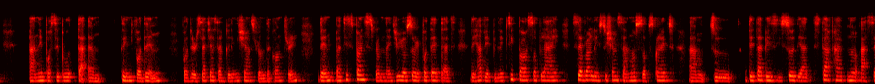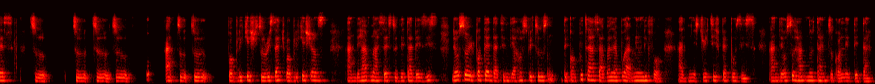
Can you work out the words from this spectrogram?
an impossible um, thing for them, for the researchers and clinicians from the country. Then participants from Nigeria also reported that they have epileptic power supply. Several institutions are not subscribed um, to databases, so their staff have no access to to to to uh, to, to publication to research publications and they have no access to databases. They also reported that in their hospitals, the computers available are mainly for administrative purposes, and they also have no time to collect data.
